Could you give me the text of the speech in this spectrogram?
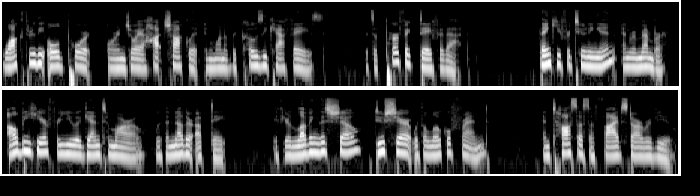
Walk through the old port or enjoy a hot chocolate in one of the cozy cafes. It's a perfect day for that. Thank you for tuning in, and remember, I'll be here for you again tomorrow with another update. If you're loving this show, do share it with a local friend and toss us a five star review.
